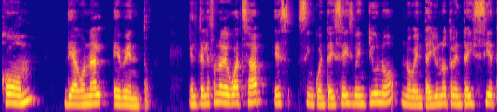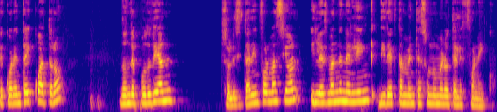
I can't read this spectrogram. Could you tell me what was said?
com diagonal evento. El teléfono de WhatsApp es 5621 91 37 44, donde podrían solicitar información y les manden el link directamente a su número telefónico.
